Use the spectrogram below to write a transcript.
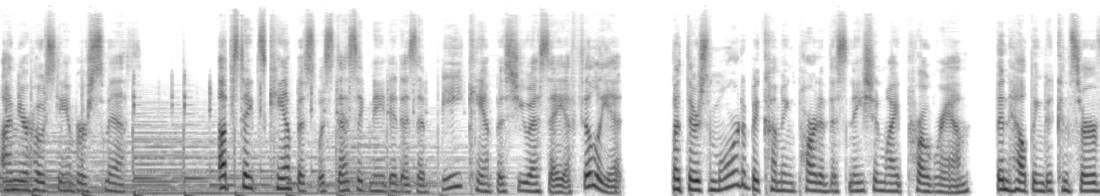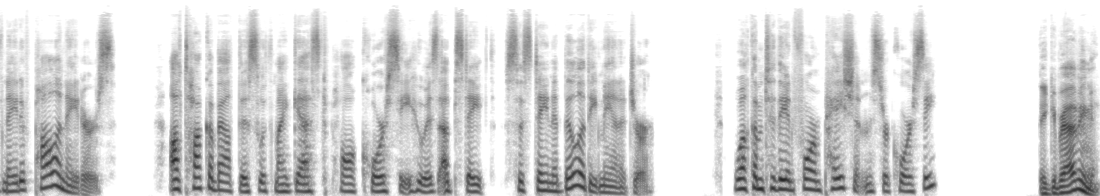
I'm your host, Amber Smith. Upstate's campus was designated as a Bee Campus USA affiliate, but there's more to becoming part of this nationwide program than helping to conserve native pollinators. I'll talk about this with my guest, Paul Corsi, who is Upstate's Sustainability Manager. Welcome to the Informed Patient, Mr. Corsi. Thank you for having me.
